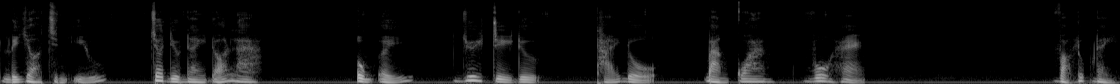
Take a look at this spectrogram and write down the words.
Lý do chính yếu cho điều này đó là ông ấy duy trì được thái độ bàng quan, vô hạn. Vào lúc này,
